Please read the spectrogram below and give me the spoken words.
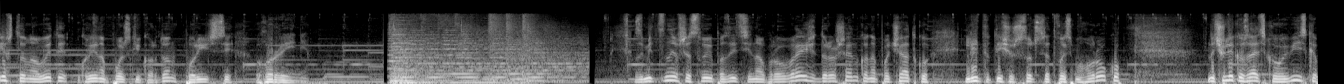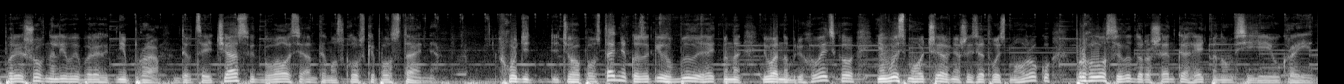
і встановити україно-польський кордон по річці Горині. Зміцнивши свої позиції на правобережжі, Дорошенко на початку літа 1668 року на чолі козацького війська перейшов на лівий берег Дніпра, де в цей час відбувалося антимосковське повстання. Ході цього повстання козаки вбили гетьмана Івана Брюховецького і 8 червня 68 року проголосили Дорошенка гетьманом всієї України.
